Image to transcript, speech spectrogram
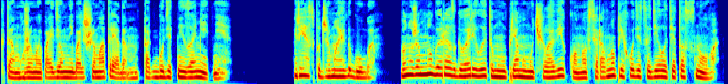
К тому же мы пойдем небольшим отрядом, так будет незаметнее. Риас поджимает губы. Он уже много раз говорил этому упрямому человеку, но все равно приходится делать это снова —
